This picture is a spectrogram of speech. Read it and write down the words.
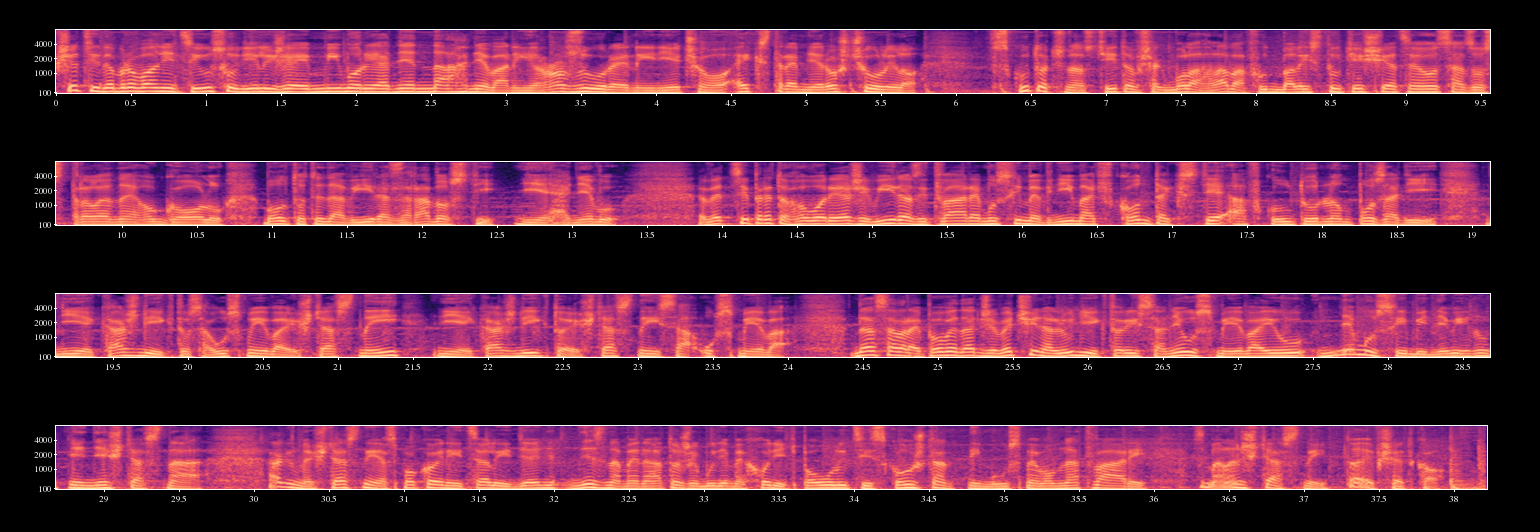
Všetci dobrovoľníci usúdili, že je mimoriadne nahnevaný, rozúrený, niečo ho extrémne rozčúlilo. V skutočnosti to však bola hlava futbalistu tešiaceho sa zo streleného gólu. Bol to teda výraz radosti, nie hnevu. Vedci preto hovoria, že výrazy tváre musíme vnímať v kontexte a v kultúrnom pozadí. Nie každý, kto sa usmieva, je šťastný, nie každý, kto je šťastný, sa usmieva. Dá sa vraj povedať, že väčšina ľudí, ktorí sa neusmievajú, nemusí byť nevyhnutne nešťastná. Ak sme šťastní a spokojní celý deň, neznamená to, že budeme chodiť po ulici s konštantným úsmevom na tvári. Sme len šťastní, to je všetko.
